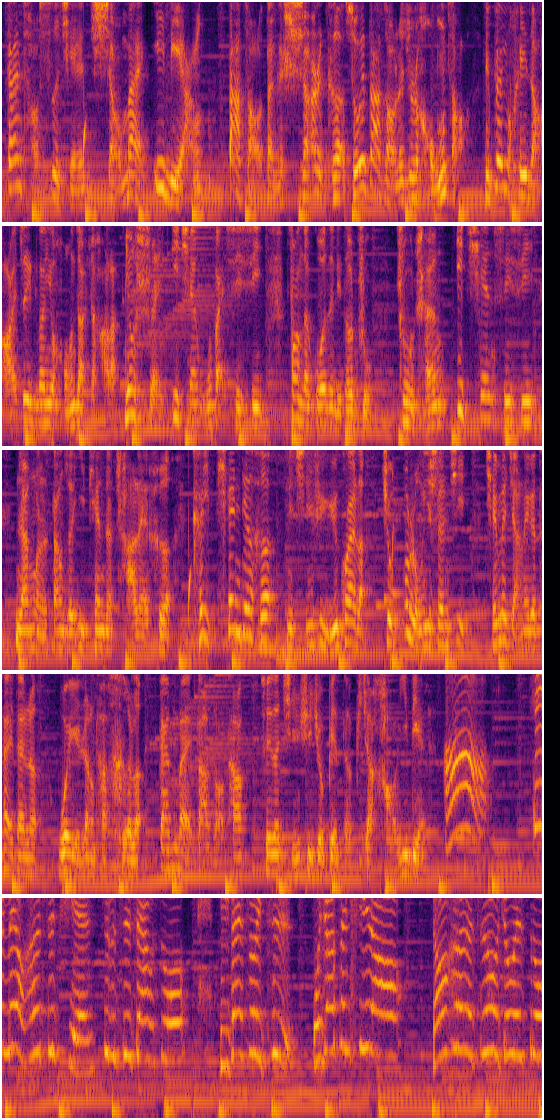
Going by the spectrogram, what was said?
甘草四钱，小麦一两，大枣大概十二颗。所谓大枣呢，就是红枣，你不要用黑枣啊，这个地方用红枣就好了。用水一千五百 CC 放到锅子里头煮。煮成一千 CC，然后呢，当做一天的茶来喝，可以天天喝。你情绪愉快了，就不容易生气。前面讲那个太太呢，我也让她喝了甘麦大枣汤，所以她情绪就变得比较好一点。哦，所以没有喝之前是不是这样说？你再说一次，我就要生气了哦。然后喝了之后就会说，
